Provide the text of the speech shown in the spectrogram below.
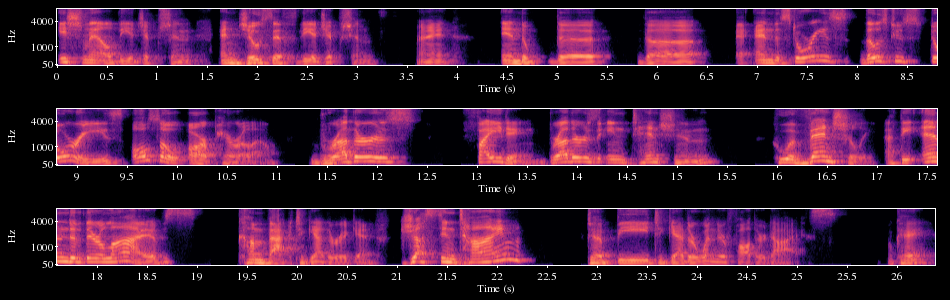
Ishmael the Egyptian and Joseph the Egyptian, right? And the the the and the stories those two stories also are parallel. Brothers fighting, brothers in tension who eventually, at the end of their lives, come back together again, just in time to be together when their father dies. Okay.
